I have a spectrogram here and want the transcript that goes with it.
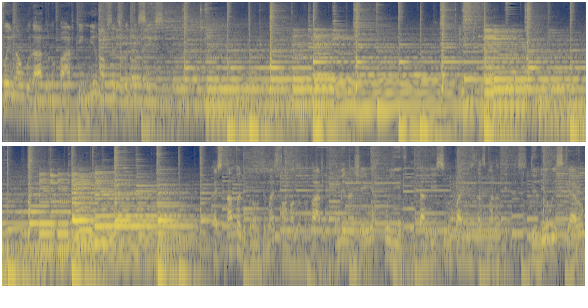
foi inaugurado no parque em 1956. Estátua de bronze mais famosa do parque homenageia o livro Alice no País das Maravilhas, de Lewis Carroll,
